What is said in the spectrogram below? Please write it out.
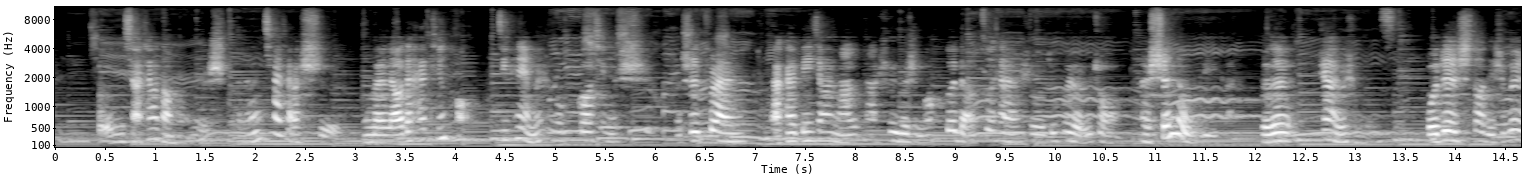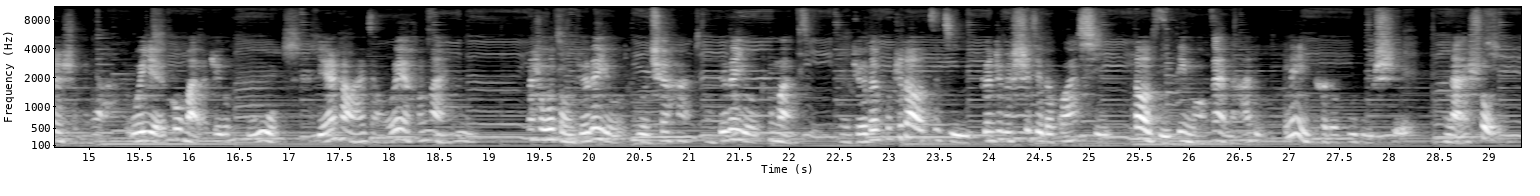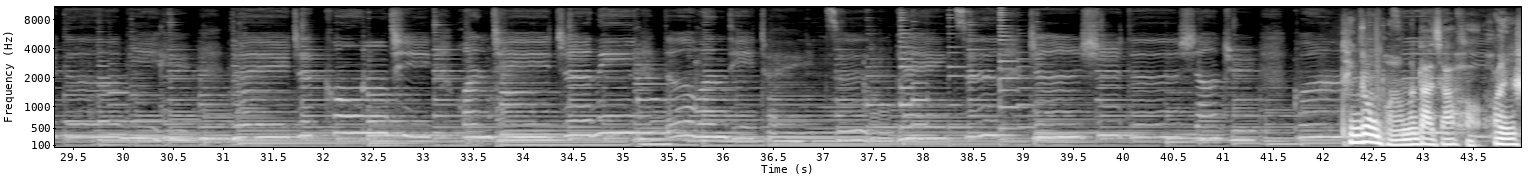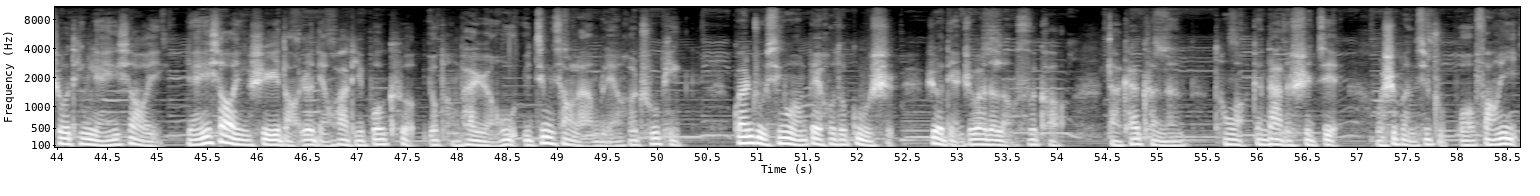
我们想象当中的事，可能恰恰是我们聊的还挺好，今天也没什么不高兴的事，可是突然打开冰箱拿拿出一个什么喝的，坐下来的时候就会有一种很深的无力感，觉得这样有什么意思？活着是到底是为了什么呀？我也购买了这个服务，体验上来讲我也很满意，但是我总觉得有有缺憾，总觉得有不满足。你觉得不知道自己跟这个世界的关系到底定锚在哪里？那一刻的孤独是难受的。听众朋友们，大家好，欢迎收听涟漪效应。涟漪效应是一档热点话题播客，由澎湃人物与镜像栏目联合出品。关注新闻背后的故事，热点之外的冷思考，打开可能，通往更大的世界。我是本期主播方毅。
